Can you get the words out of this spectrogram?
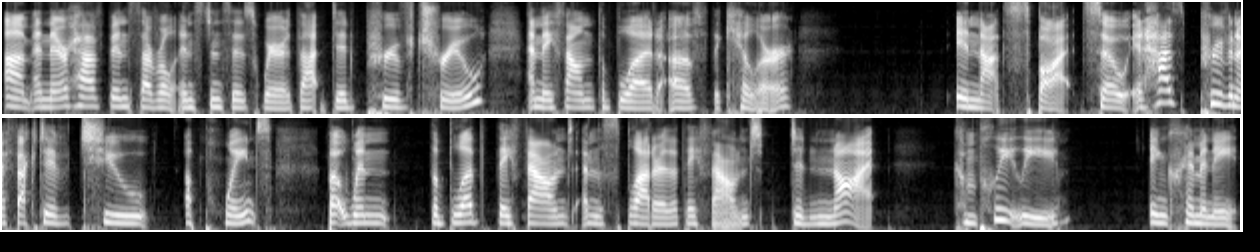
Um, and there have been several instances where that did prove true and they found the blood of the killer in that spot. So it has proven effective to a point, but when the blood that they found and the splatter that they found did not completely incriminate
